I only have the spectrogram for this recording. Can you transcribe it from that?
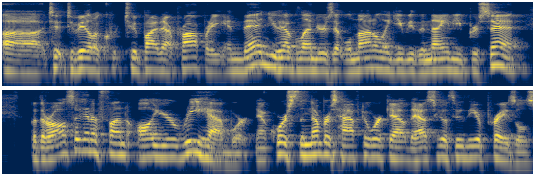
uh, to, to be able to, to buy that property. And then you have lenders that will not only give you the 90%, but they're also going to fund all your rehab work. Now, of course, the numbers have to work out. They have to go through the appraisals.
